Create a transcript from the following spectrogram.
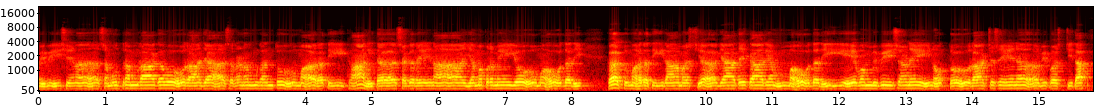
विभीषण, समुद्रं राघवो राजा शरणं गन्तुमहरति खानितसगरेणायमप्रमेयो महोदधि कर्तुमहरति रामस्य ज्ञाते कार्यं, महोदधि एवं विभीषणेनोक्तो राक्षसेन विपश्चिता।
